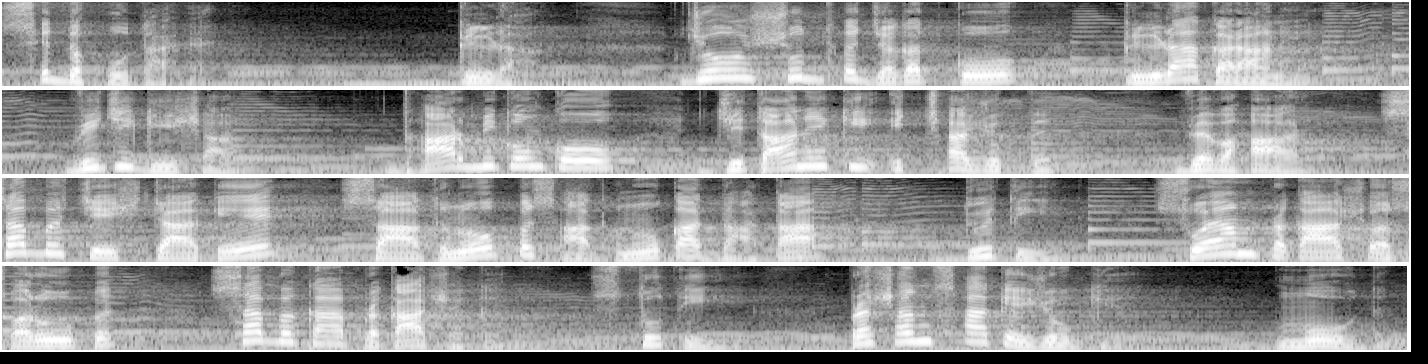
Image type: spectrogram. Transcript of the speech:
सिद्ध होता है। क्रीड़ा। जो शुद्ध जगत को क्रीड़ा कराने, विजिगीषा, धार्मिकों को जिताने की इच्छा युक्त व्यवहार, सब चेष्टा के साधनोपसाधनों का दाता, द्वितीय, स्वयं प्रकाश स्वरूप सब का प्रकाशक, स्तुति, प्रशंसा के योग्य, मोद।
